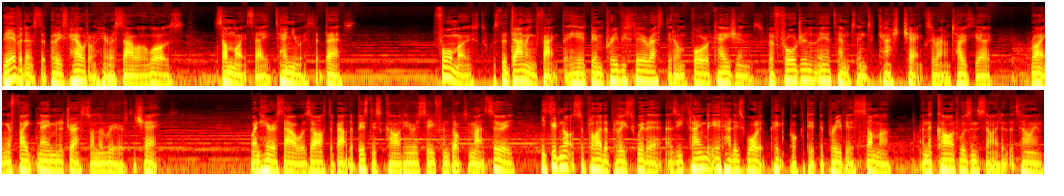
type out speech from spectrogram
The evidence that police held on Hirasawa was, some might say, tenuous at best. Foremost was the damning fact that he had been previously arrested on four occasions for fraudulently attempting to cash checks around Tokyo, writing a fake name and address on the rear of the checks. When Hirasawa was asked about the business card he received from Dr. Matsui, he could not supply the police with it as he claimed that he had had his wallet pickpocketed the previous summer and the card was inside at the time.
